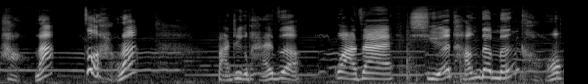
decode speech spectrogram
好了，做好了，把这个牌子挂在学堂的门口，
